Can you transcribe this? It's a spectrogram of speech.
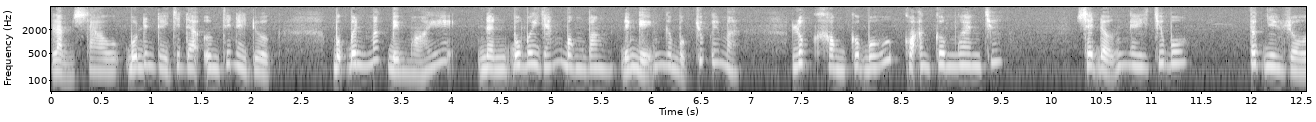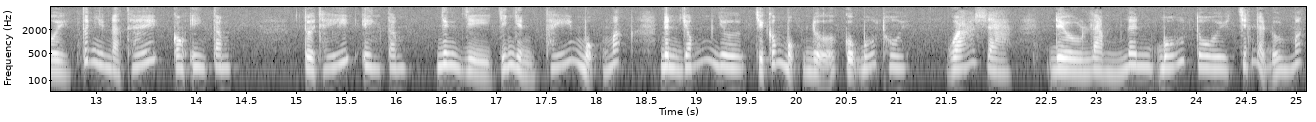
Làm sao bố đến đây với đa ôm thế này được? Một bên mắt bị mỏi, nên bố mới dán bông băng để nghỉ ngơi một chút ấy mà. Lúc không có bố con ăn cơm ngoan chứ Sẽ đỡ ngay chứ bố Tất nhiên rồi, Tất nhiên là thế, Con yên tâm Tôi thấy yên tâm, Nhưng vì chỉ nhìn thấy một mắt Nên giống như chỉ có một nửa của bố thôi Quá ra Điều làm nên bố tôi chính là đôi mắt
